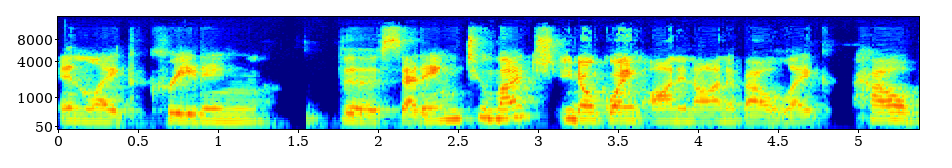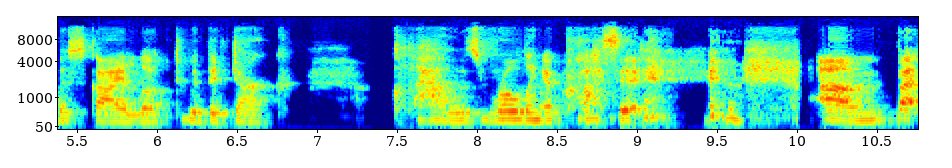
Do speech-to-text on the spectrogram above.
in like creating the setting too much, you know, going on and on about like how the sky looked with the dark clouds rolling across it. um, but,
